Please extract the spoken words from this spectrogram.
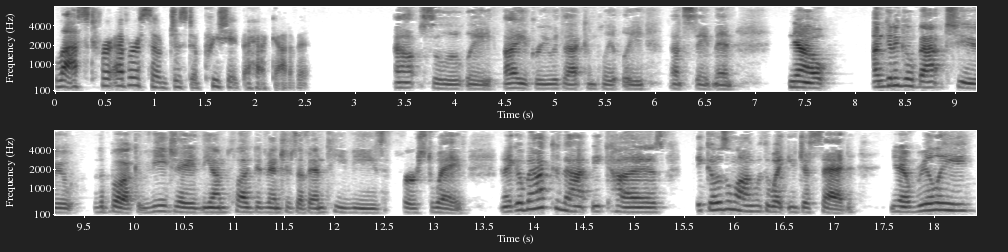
last forever. So just appreciate the heck out of it. Absolutely. I agree with that completely, that statement. Now, I'm going to go back to the book, VJ, The Unplugged Adventures of MTV's First Wave. And I go back to that because it goes along with what you just said. You know, really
